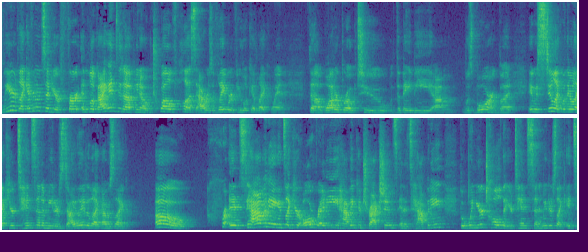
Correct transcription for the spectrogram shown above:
weird. Like everyone said, your first and look, I ended up, you know, 12 plus hours of labor. If you look at like when the water broke to the baby um, was born, but it was still like when they were like you're 10 centimeters dilated. Like I was like, oh, it's happening. It's like you're already having contractions and it's happening. But when you're told that you're 10 centimeters, like it's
